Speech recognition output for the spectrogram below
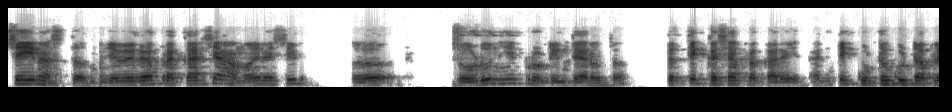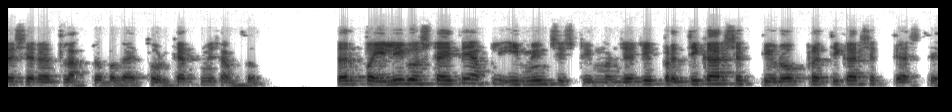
चेन असतं. म्हणजे वेगळ्या प्रकारचे अमायनो ऍसिड जोडून हे प्रोटीन तयार होतं. तर ते कशा प्रकारे आणि ते कुठं कुठं आपल्या शरीरात लागतं बघा थोडक्यात मी सांगतो. तर पहिली गोष्ट आहे ते आपली इम्युन सिस्टीम म्हणजे जी प्रतिकार शक्ती रोग प्रतिकार शक्ती असते.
